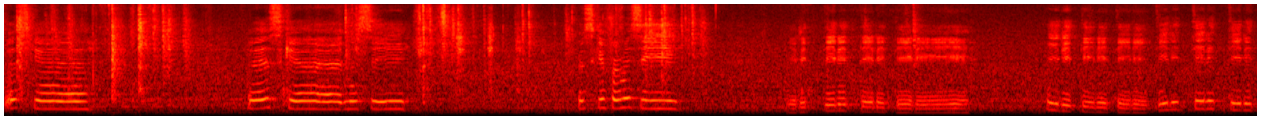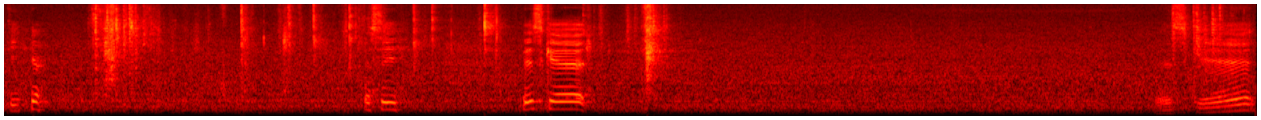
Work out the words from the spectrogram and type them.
Biscuit. Biscuit, Missy. Biscuit for Missy. Here. Missy. Biscuit. Biscuit.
